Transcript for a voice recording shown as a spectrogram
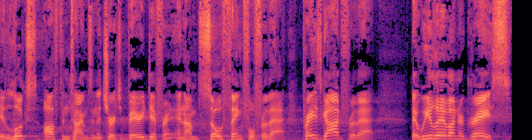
it looks oftentimes in the church very different. And I'm so thankful for that. Praise God for that. That we live under grace,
